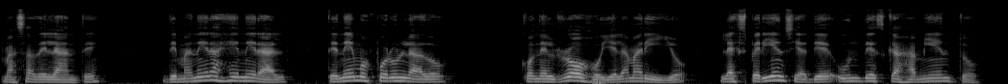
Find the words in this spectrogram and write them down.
Más adelante, de manera general, tenemos por un lado con el rojo y el amarillo la experiencia de un desgajamiento,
